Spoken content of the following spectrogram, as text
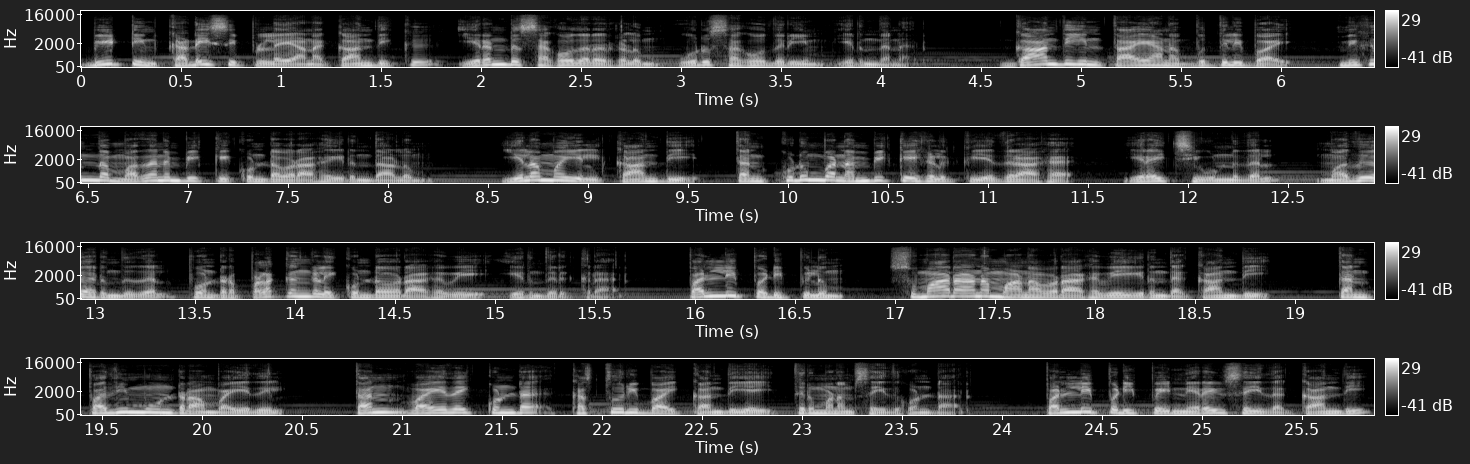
வீட்டின் கடைசி பிள்ளையான காந்திக்கு இரண்டு சகோதரர்களும் ஒரு சகோதரியும் இருந்தனர். காந்தியின் தாயான புத்லிபாய் மிகுந்த மத நம்பிக்கை கொண்டவராக இருந்தாலும் இளமையில் காந்தி தன் குடும்ப நம்பிக்கைகளுக்கு எதிராக இறைச்சி உண்ணுதல் மது அருந்துதல் போன்ற பழக்கங்களை கொண்டவராகவே இருந்திருக்கிறார். பள்ளி படிப்பிலும் சுமாரான மாணவராகவே இருந்த காந்தி தன் பதிமூன்றாம் வயதில் தன் வயதைக் கொண்ட கஸ்தூரிபாய் காந்தியை திருமணம் செய்து கொண்டார். பள்ளி படிப்பை நிறைவு செய்த காந்தி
